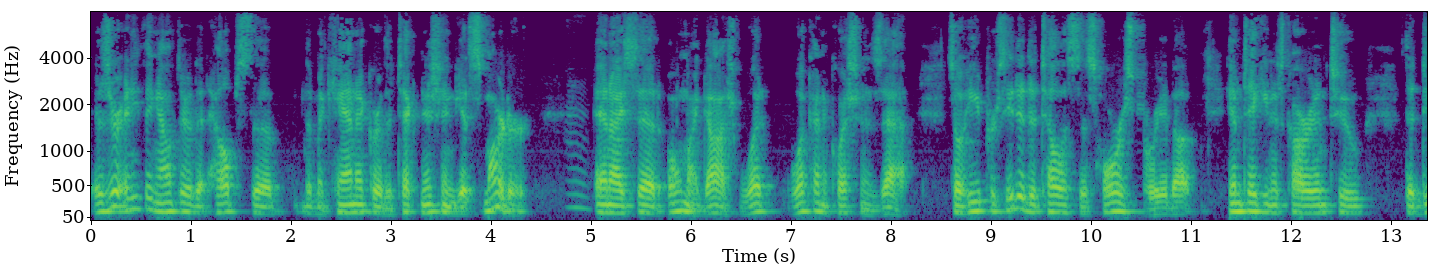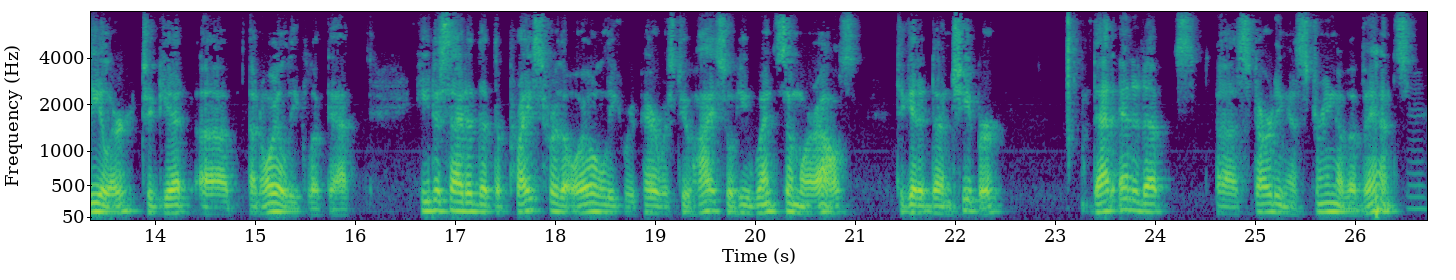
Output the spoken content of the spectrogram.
"Is there anything out there that helps the the mechanic or the technician get smarter?" Mm. And I said, "Oh my gosh, what what kind of question is that?" So he proceeded to tell us this horror story about him taking his car into the dealer to get uh, an oil leak looked at. He decided that the price for the oil leak repair was too high, so he went somewhere else to get it done cheaper. That ended up uh, starting a string of events, mm.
